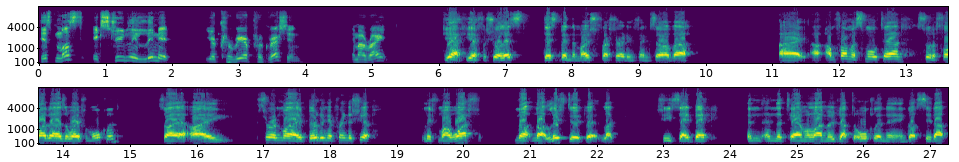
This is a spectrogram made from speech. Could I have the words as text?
this must extremely limit your career progression. Am I right? Yeah, yeah, for sure. That's that's been the most frustrating thing. So I've uh, I I'm from a small town, sort of five hours away from Auckland. So I, I threw in my building apprenticeship, left my wife, not not left her, but like she stayed back in in the town while I moved up to Auckland and got set up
